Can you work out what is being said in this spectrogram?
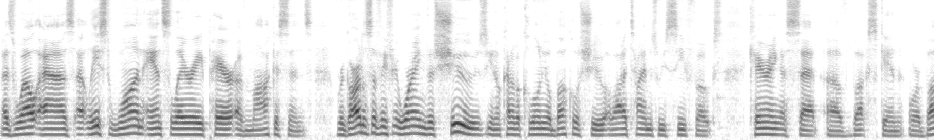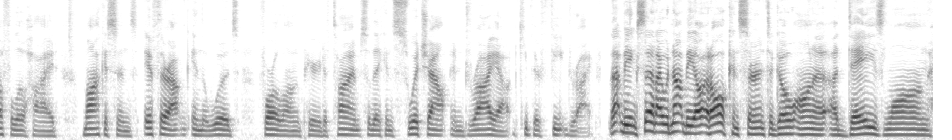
as well as at least one ancillary pair of moccasins. Regardless of if you're wearing the shoes, you know, kind of a colonial buckle shoe, a lot of times we see folks carrying a set of buckskin or buffalo hide moccasins if they're out in the woods for a long period of time so they can switch out and dry out and keep their feet dry. That being said, I would not be at all concerned to go on a, a days long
